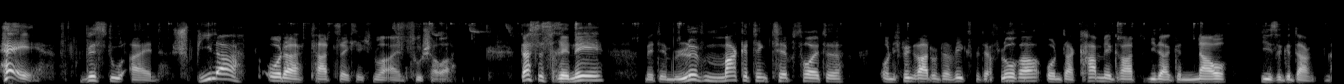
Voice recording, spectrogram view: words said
Hey, bist du ein Spieler oder tatsächlich nur ein Zuschauer? Das ist René mit dem Löwen Marketing Tipps heute und ich bin gerade unterwegs mit der Flora und da kam mir gerade wieder genau diese Gedanken.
